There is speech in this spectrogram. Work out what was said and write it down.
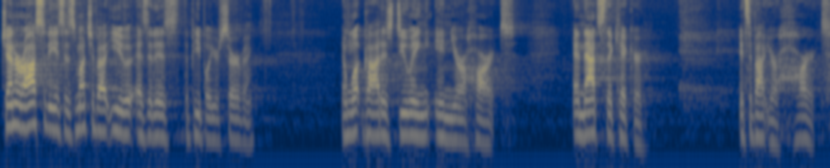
Generosity is as much about you as it is the people you're serving and what God is doing in your heart. And that's the kicker. It's about your heart.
